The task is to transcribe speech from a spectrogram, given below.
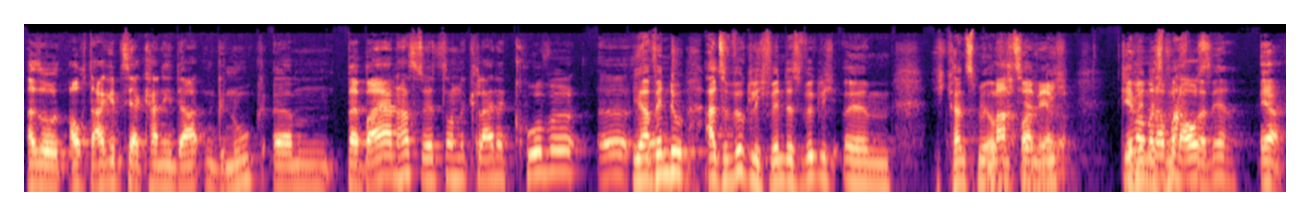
Also auch da gibt es ja Kandidaten genug. Ähm, bei Bayern hast du jetzt noch eine kleine Kurve. Äh, ja, wenn du, also wirklich, wenn das wirklich, ähm, ich kann es mir machbar wäre. nicht Gehen wir mal davon aus, wäre. ja.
